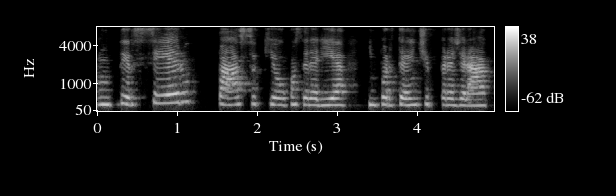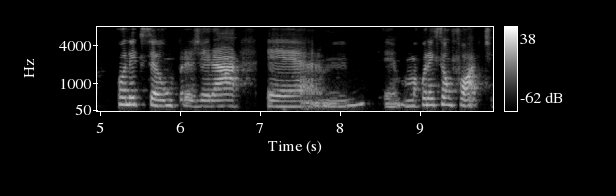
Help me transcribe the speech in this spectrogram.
um terceiro passo que eu consideraria importante para gerar conexão, para gerar é, é, uma conexão forte,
